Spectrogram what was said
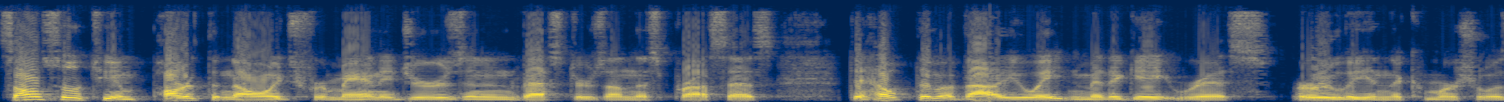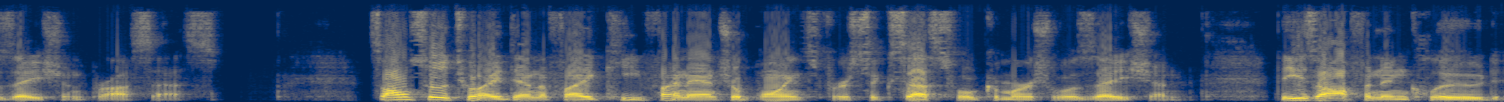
It's also to impart the knowledge for managers and investors on this process to help them evaluate and mitigate risks early in the commercialization process. It's also to identify key financial points for successful commercialization. These often include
